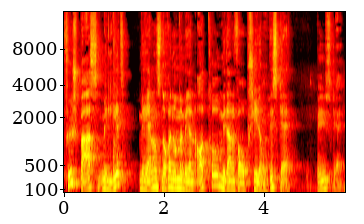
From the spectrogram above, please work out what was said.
viel Spaß mit Lied. Wir hören uns nachher nochmal mit einem Outro, mit einer Verabschiedung. Bis gleich. Bis gleich.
